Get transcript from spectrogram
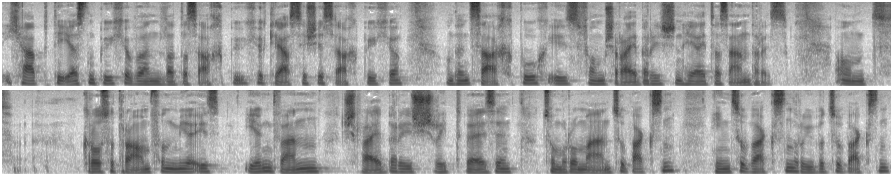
Ich habe die ersten Bücher waren lauter Sachbücher, klassische Sachbücher und ein Sachbuch ist vom Schreiberischen her etwas anderes. Und großer Traum von mir ist, irgendwann schreiberisch schrittweise zum Roman zu wachsen, hinzuwachsen, rüberzuwachsen.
